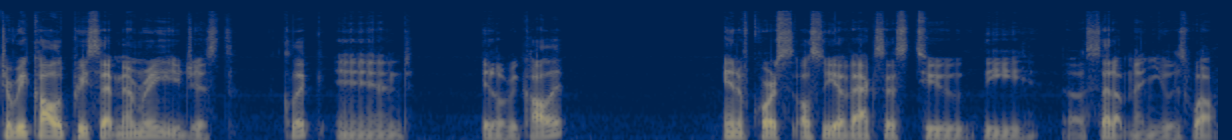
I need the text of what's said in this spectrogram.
To recall a preset memory, you just click and it'll recall it. And of course, also you have access to the uh, setup menu as well.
